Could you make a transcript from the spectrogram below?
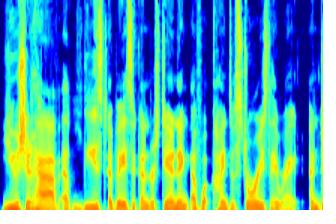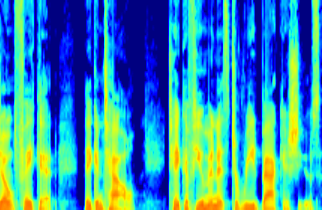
You should have at least a basic understanding of what kinds of stories they write, and don't fake it. They can tell. Take a few minutes to read back issues.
